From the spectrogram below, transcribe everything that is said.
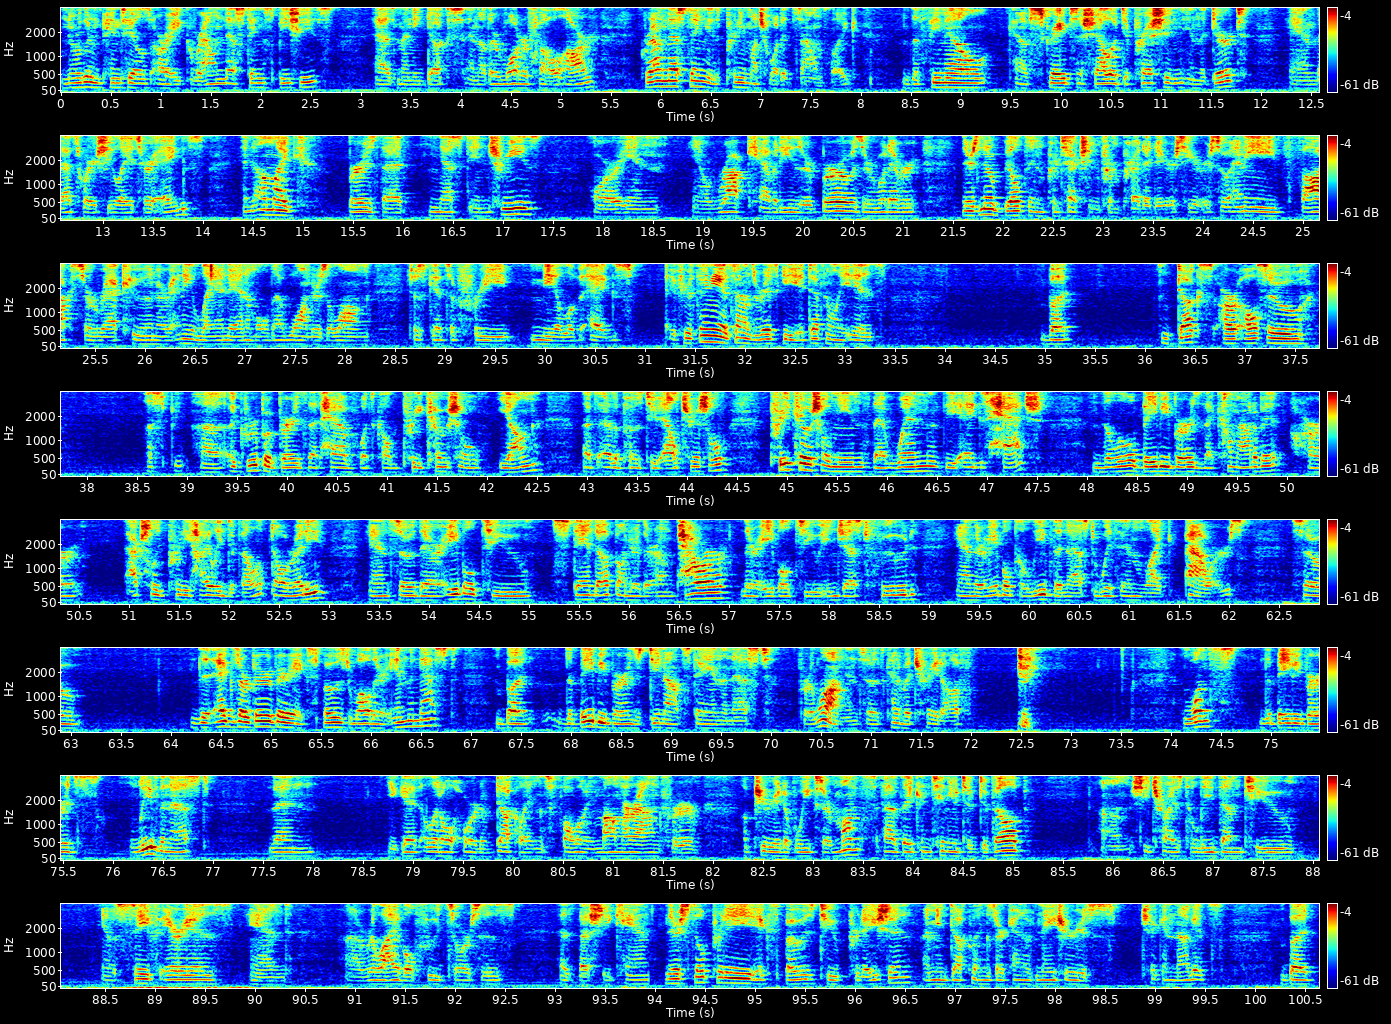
Northern pintails are a ground nesting species, as many ducks and other waterfowl are. Ground nesting is pretty much what it sounds like. The female kind of scrapes a shallow depression in the dirt, and that's where she lays her eggs. And unlike birds that nest in trees or in you know rock cavities or burrows or whatever, there's no built-in protection from predators here. So any fox or raccoon or any land animal that wanders along just gets a free meal of eggs. If you're thinking it sounds risky, it definitely is. But ducks are also a, uh, a group of birds that have what's called precocial young. That's as opposed to altricial. Precocial means that when the eggs hatch, the little baby birds that come out of it are actually pretty highly developed already. And so they're able to stand up under their own power, they're able to ingest food, and they're able to leave the nest within like hours. So the eggs are very, very exposed while they're in the nest, but the baby birds do not stay in the nest for long, and so it's kind of a trade off. Once the baby birds leave the nest, then you get a little horde of ducklings following mom around for a period of weeks or months as they continue to develop. Um, she tries to lead them to, you know, safe areas and uh, reliable food sources as best she can. They're still pretty exposed to predation. I mean, ducklings are kind of nature's chicken nuggets, but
